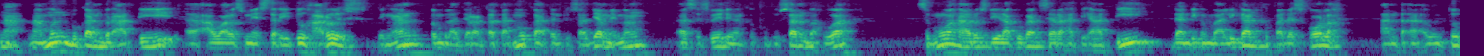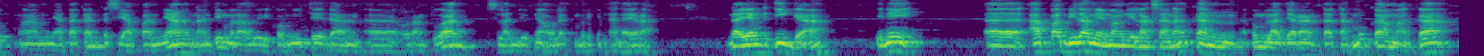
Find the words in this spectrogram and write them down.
Nah, namun bukan berarti uh, awal semester itu harus dengan pembelajaran tatap muka. Tentu saja memang uh, sesuai dengan keputusan bahwa semua harus dilakukan secara hati-hati dan dikembalikan kepada sekolah untuk uh, menyatakan kesiapannya nanti melalui komite dan uh, orang tua selanjutnya oleh pemerintah daerah. Nah, yang ketiga, ini eh, apabila memang dilaksanakan pembelajaran tatap muka maka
